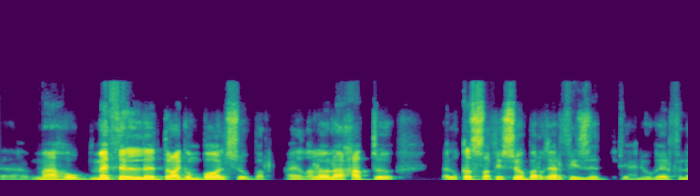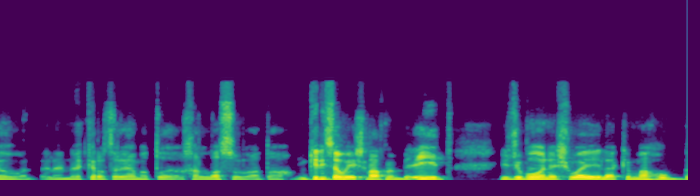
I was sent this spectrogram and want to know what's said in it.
آه، ما هو مثل دراغون بول سوبر أيضا لو لاحظتوا القصة في سوبر غير في زد يعني وغير في الأول لأن تورياما ط- خلص وأعطاه يمكن يسوي إشراف من بعيد يجيبونه شوي لكن ما هو ب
